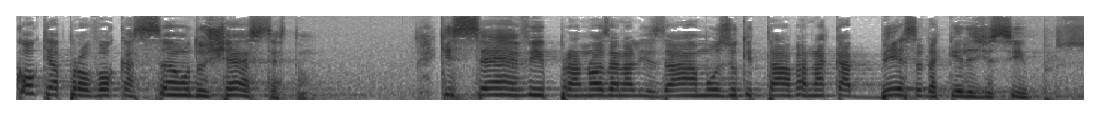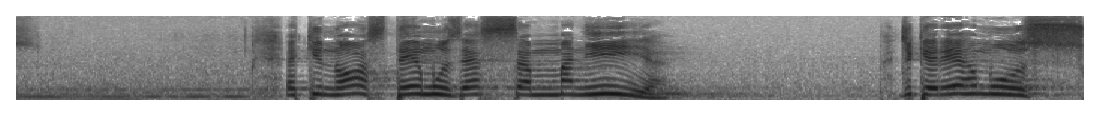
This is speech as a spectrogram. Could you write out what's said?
Qual que é a provocação do Chesterton? Que serve para nós analisarmos o que estava na cabeça daqueles discípulos. É que nós temos essa mania de querermos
